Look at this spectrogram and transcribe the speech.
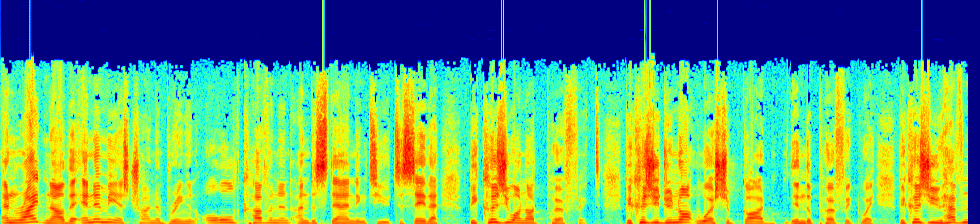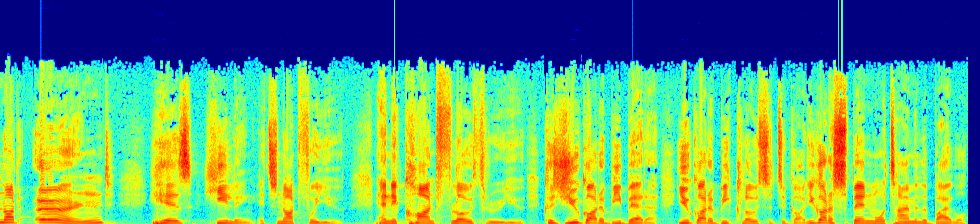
And right now, the enemy is trying to bring an old covenant understanding to you to say that because you are not perfect, because you do not worship God in the perfect way, because you have not earned his healing, it's not for you. And it can't flow through you because you got to be better. You got to be closer to God. You got to spend more time in the Bible.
